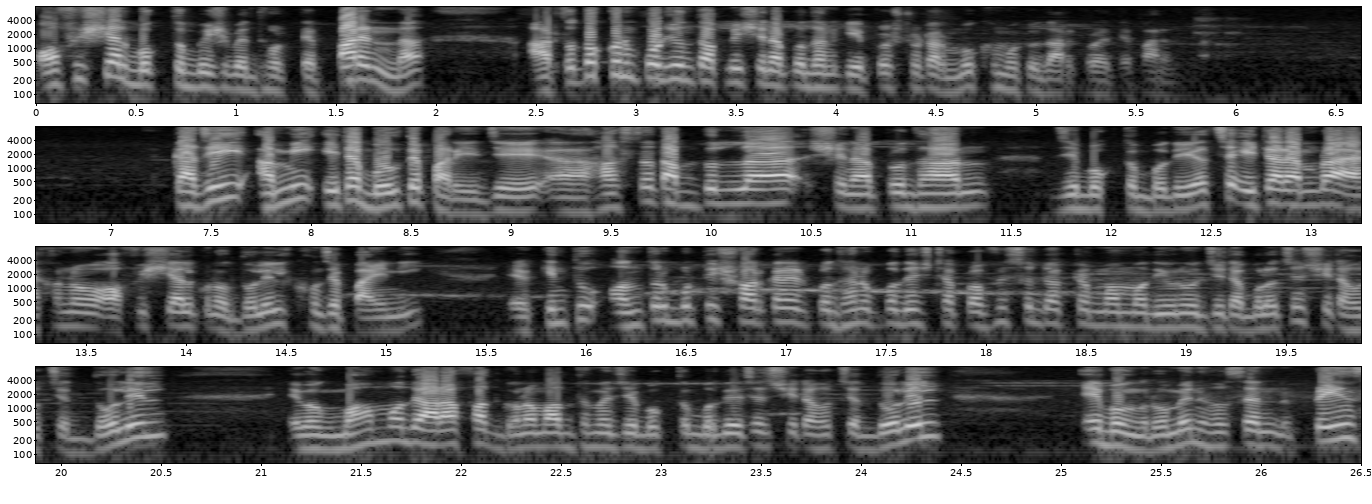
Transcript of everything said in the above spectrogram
অফিসিয়াল বক্তব্য হিসেবে ধরতে পারেন না। আর ততক্ষণ পর্যন্ত আপনি সেনাপ্রধানকে এই প্রশ্নটার মুখোমুখি দাঁড় করাতে পারেন না। কাজেই আমি এটা বলতে পারি যে হাসনাত আবদুল্লাহ সেনাপ্রধান যে বক্তব্য দিয়েছে, এটার আমরা এখনও অফিসিয়াল কোনো দলিল খুঁজে পাইনি। কিন্তু অন্তর্বর্তী সরকারের প্রধান উপদেষ্টা প্রফেসর ডক্টর মোহাম্মদ ইউনুস যেটা বলেছেন, সেটা হচ্ছে দলিল। এবং মোহাম্মদ আরাফাত গণমাধ্যমে যে বক্তব্য দিয়েছেন সেটা হচ্ছে দলিল এবং রোমেন হোসেন প্রিন্স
